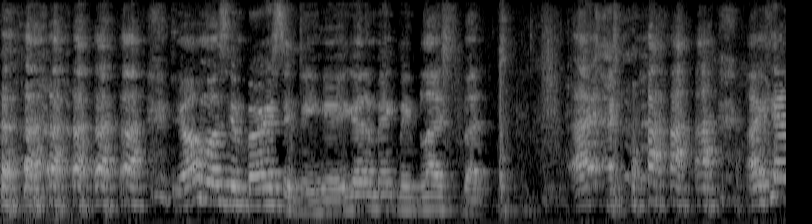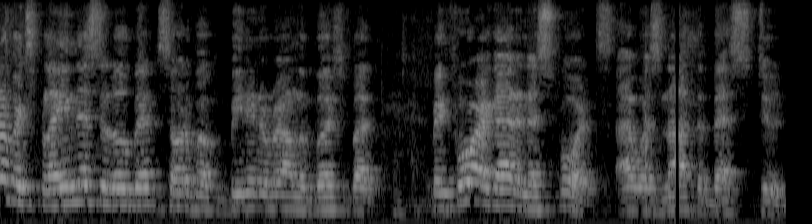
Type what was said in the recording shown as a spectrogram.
You're almost embarrassing me here. You're gonna make me blush, but I, I kind of explained this a little bit, sort of a beating around the bush, but before I got into sports, I was not the best student.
